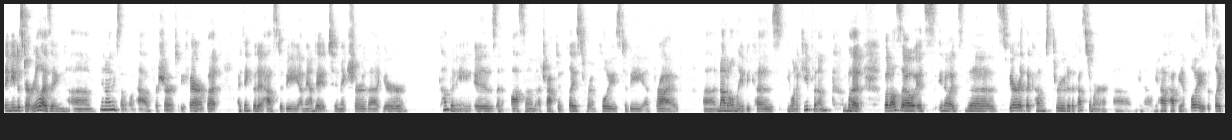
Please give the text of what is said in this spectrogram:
they need to start realizing, um, you know, I think some of them have for sure, to be fair, but I think that it has to be a mandate to make sure that your company is an awesome, attractive place for employees to be and thrive uh, not only because you want to keep them, but but also it's you know it's the spirit that comes through to the customer. Um, you know, when you have happy employees, it's like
